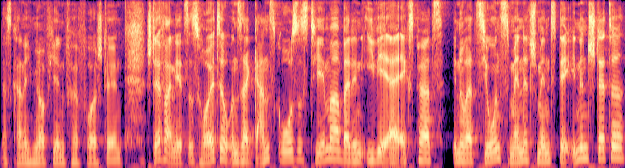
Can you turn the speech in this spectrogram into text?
Das kann ich mir auf jeden Fall vorstellen. Stefan, jetzt ist heute unser ganz großes Thema bei den IWR Experts Innovationsmanagement der Innenstädte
